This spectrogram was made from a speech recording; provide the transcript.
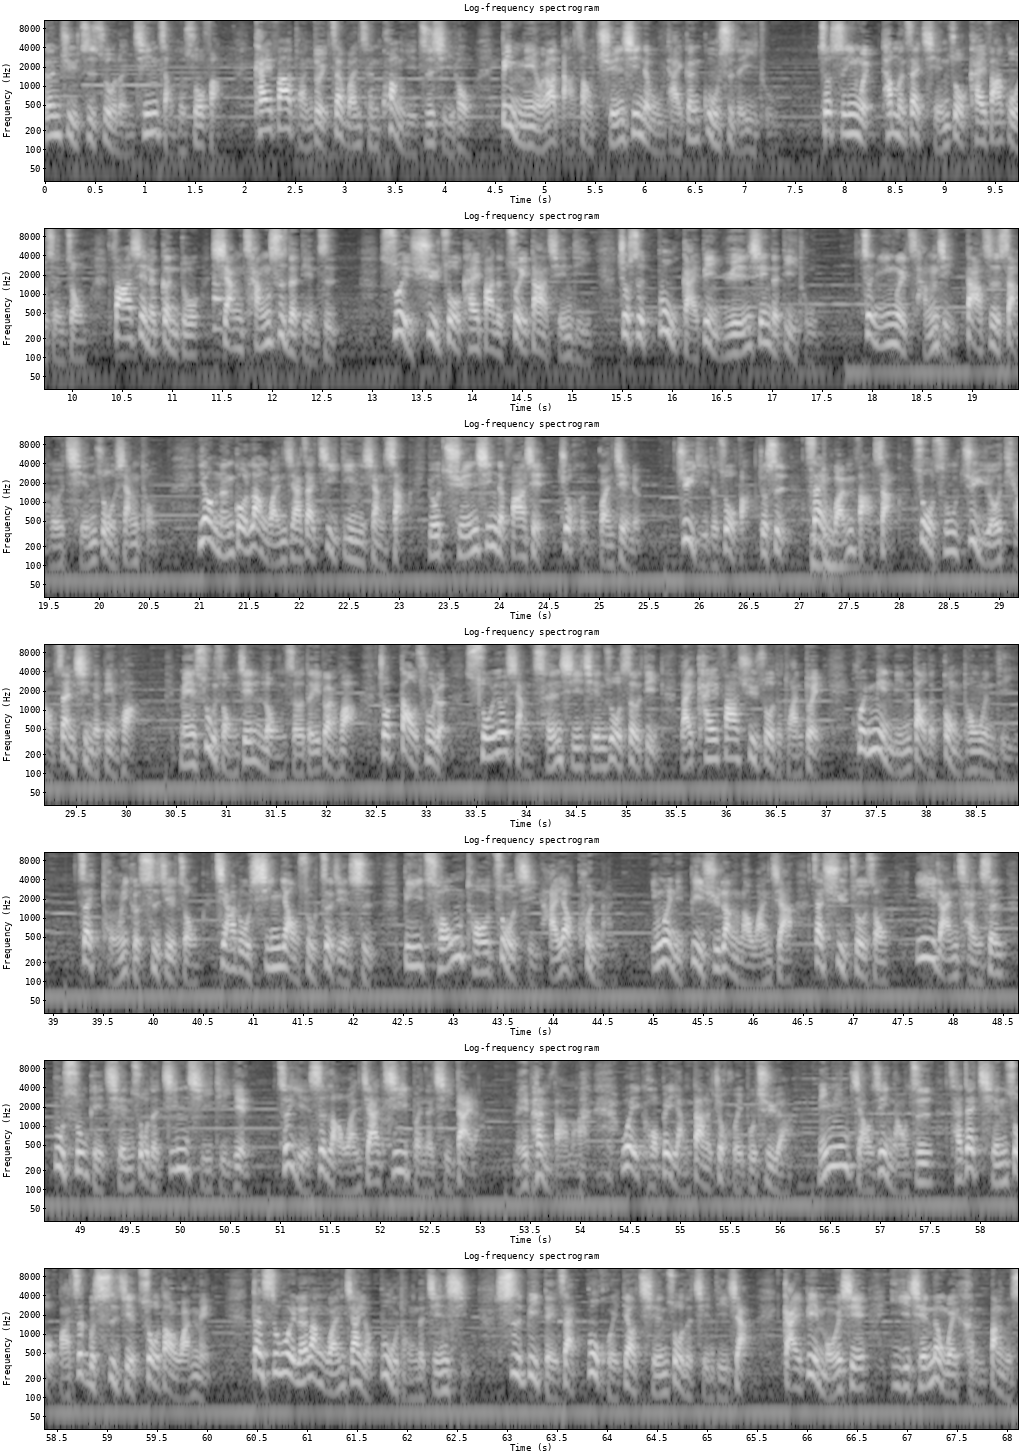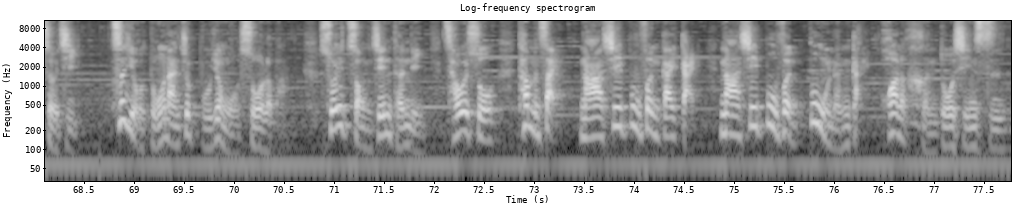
根据制作人清早的说法，开发团队在完成《旷野之息》后，并没有要打造全新的舞台跟故事的意图。这是因为他们在前作开发过程中发现了更多想尝试的点子，所以续作开发的最大前提就是不改变原先的地图。正因为场景大致上和前作相同，要能够让玩家在既定印象上有全新的发现就很关键了。具体的做法就是在玩法上做出具有挑战性的变化，美术总监瀧泽的一段话，就道出了所有想承袭前作设定来开发续作的团队会面临到的共通问题：在同一个世界中加入新要素这件事，比从头做起还要困难，因为你必须让老玩家在续作中依然产生不输给前作的惊奇体验，这也是老玩家基本的期待啦。没办法嘛，胃口被养大了就回不去啊。明明绞尽脑汁才在前作把这个世界做到完美，但是为了让玩家有不同的惊喜，势必得在不毁掉前作的前提下，改变某一些以前认为很棒的设计。这有多难就不用我说了吧。所以总监藤林才会说他们在哪些部分该改，哪些部分不能改，花了很多心思。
